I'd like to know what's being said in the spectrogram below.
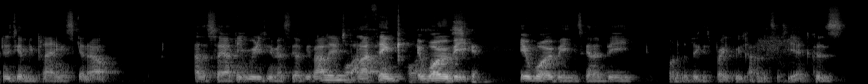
and he's going to be playing his skin out. As I say, I think Rooney's going to be valued, and I think Wow, Iwobi, skin. Iwobi is going to be one of the biggest breakthrough talents this year because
